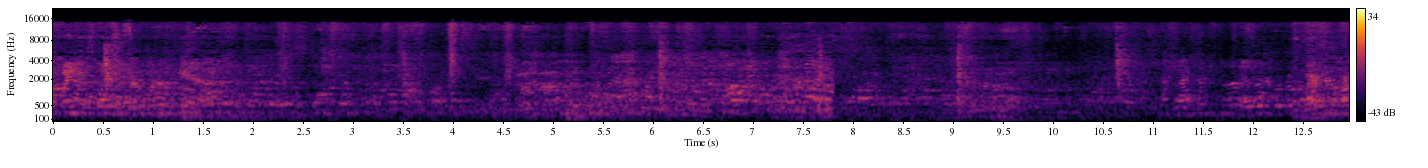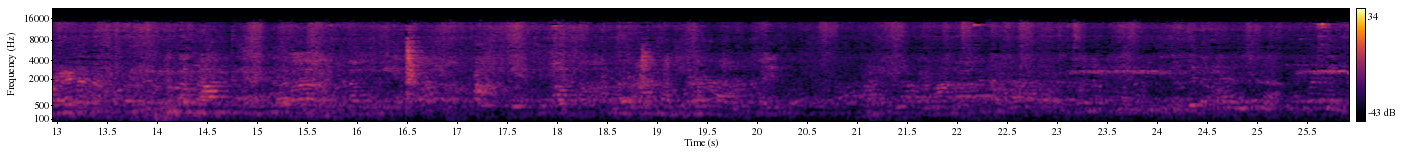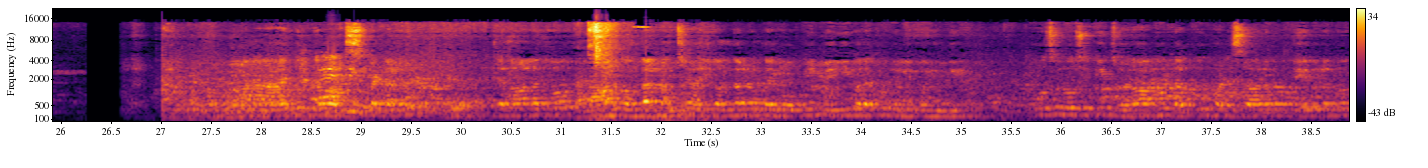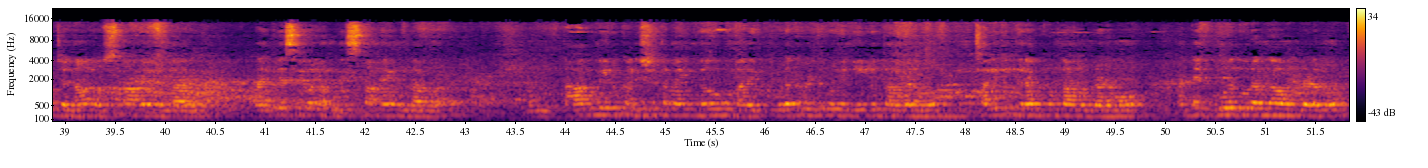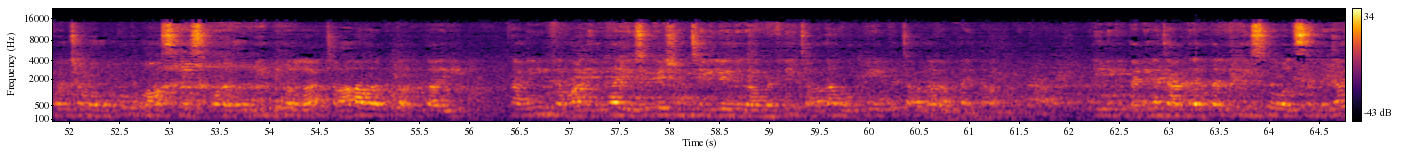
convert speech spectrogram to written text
జ్వరాలు దగ్గు పడిసాలు వేదులతో జనాలు వస్తూనే ఉన్నారు వైద్య సేవలు అందిస్తూనే ఉన్నాము తాగునీరు కలుషితమైందో మరి ఉడకబెట్టుకుని నీళ్ళు తాగడము చలికి తిరగకుండా ఉండడము అంటే దూర దూరంగా ఉండడము కొంచెం ముక్కుకు మాస్క్ వేసుకోవడము వీటి వల్ల చాలా వరకు తగ్గుతాయి. కానీ ఇంకా మాకు ఇంకా ఎడ్యుకేషన్ చేయలేదు కాబట్టి చాలా ఓకే అయితే చాలా రన్ అవుతాము. దీనికి తగిన జాగ్రత్తలు తీసుకోవాల్సిందిగా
